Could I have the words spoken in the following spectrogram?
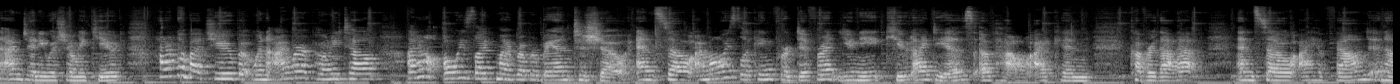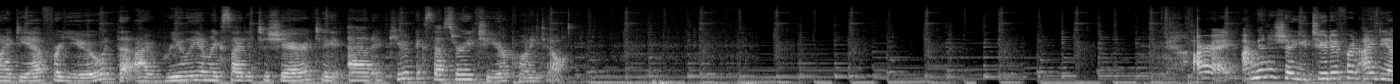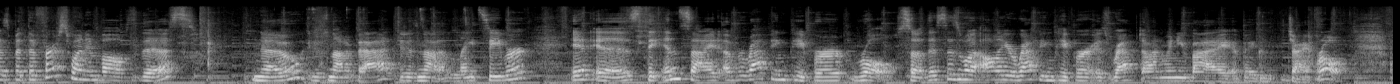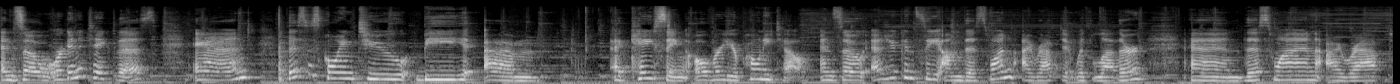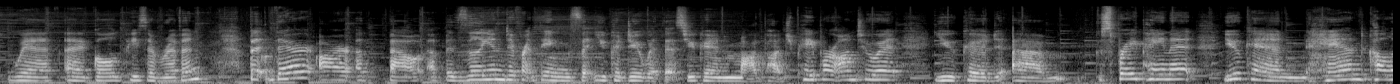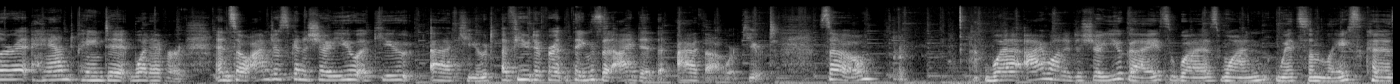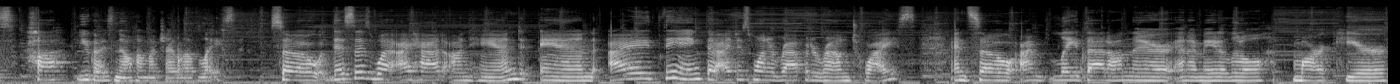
I'm Jenny with Show Me Cute. I don't know about you, but when I wear a ponytail, I don't always like my rubber band to show. And so I'm always looking for different, unique, cute ideas of how I can cover that up. And so I have found an idea for you that I really am excited to share to add a cute accessory to your ponytail. Alright, I'm going to show you two different ideas, but the first one involves this. No, it is not a bat, it is not a lightsaber. It is the inside of a wrapping paper roll. So this is what all your wrapping paper is wrapped on when you buy a big giant roll. And so we're gonna take this and this is going to be um, a casing over your ponytail. And so as you can see on this one, I wrapped it with leather and this one I wrapped with a gold piece of ribbon. But there are about a bazillion different things that you could do with this. You can Mod Podge paper onto it, you could um, spray paint it, you can hand color it, hand paint it, whatever. And so I'm just gonna show you a cute, uh, cute, a few different things that I did that I thought were cute. So, what I wanted to show you guys was one with some lace, cause ha, you guys know how much I love lace. So this is what I had on hand and I think that I just want to wrap it around twice and so I laid that on there and I made a little mark here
